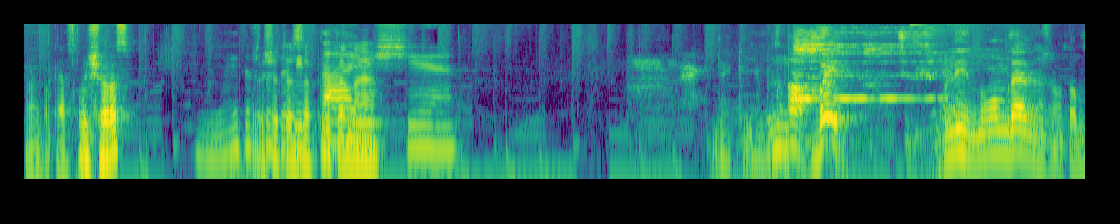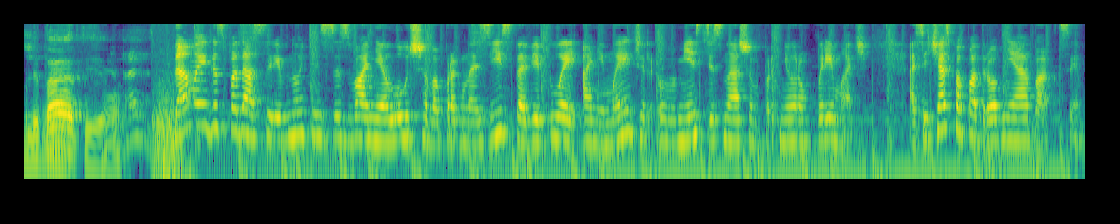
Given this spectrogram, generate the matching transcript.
Ну, пока слушай. Еще раз. Ой, а это Что-то что-то запутанное. летающее. Дай-ка я А, Бэйб. Блин, ну он реально же, он там летает и... Дамы и господа, соревнуйтесь за звание лучшего прогнозиста WePlay AniMajor вместе с нашим партнером Париматч. А сейчас поподробнее об акции.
